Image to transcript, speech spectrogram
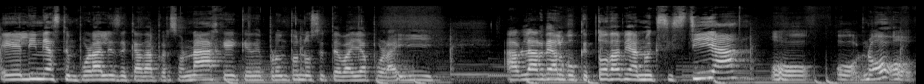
eh, líneas temporales de cada personaje, que de pronto no se te vaya por ahí hablar de algo que todavía no existía o, no,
